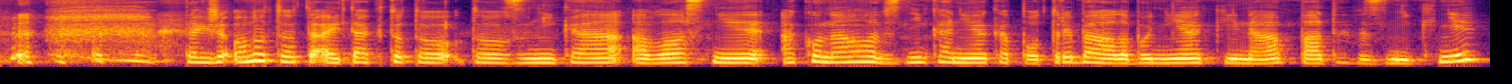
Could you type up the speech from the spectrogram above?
Takže ono to aj takto to, to vzniká a vlastne ako náhle vzniká nejaká potreba alebo nejaký nápad vznikne,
